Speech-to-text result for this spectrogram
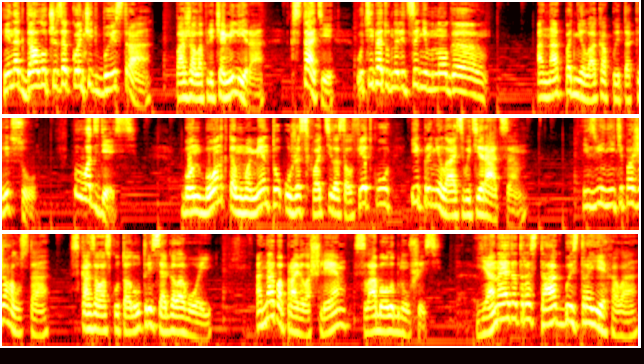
Иногда лучше закончить быстро!» Пожала плечами Лира. Кстати, у тебя тут на лице немного... Она подняла копыта к лицу. Вот здесь. Бон-Бон к тому моменту уже схватила салфетку и принялась вытираться. «Извините, пожалуйста», — сказала Скуталу, тряся головой. Она поправила шлем, слабо улыбнувшись. «Я на этот раз так быстро ехала.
